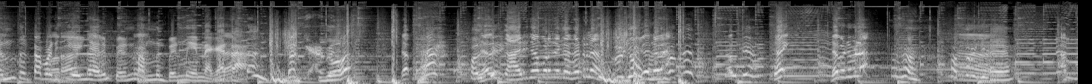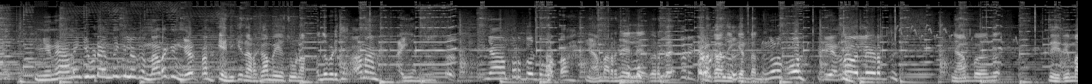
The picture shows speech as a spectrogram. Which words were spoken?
എന്തിട്ട പഠിച്ചു കഴിഞ്ഞാലും പെണ്ണന്നും പെണ്ണ് തന്നെ കേട്ടാ? കാര്യം ഞാൻ പറഞ്ഞേക്കാം കേട്ടില്ല? പെണ്ണ് ഇവിടെ. എന്തെങ്കിലുമൊക്കെ നടക്കും കേട്ടോ. എനിക്ക് നടക്കാൻ വയ്യ സൂണ ഒന്ന് പിടിച്ച. ആണോ? ഞാൻ അപ്പുറത്തോട്ട് പോട്ടാ. ഞാൻ പറഞ്ഞല്ലേ വെറുതെ നിങ്ങൾ പോ എണ്ണ വല്ല ഇടത്ത് ഞാൻ പോയൊന്ന് തിരുമ.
